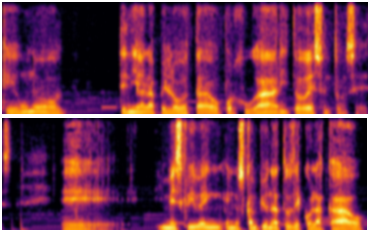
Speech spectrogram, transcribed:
que uno tenía la pelota o por jugar y todo eso. Entonces eh, me escriben en los campeonatos de Colacao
